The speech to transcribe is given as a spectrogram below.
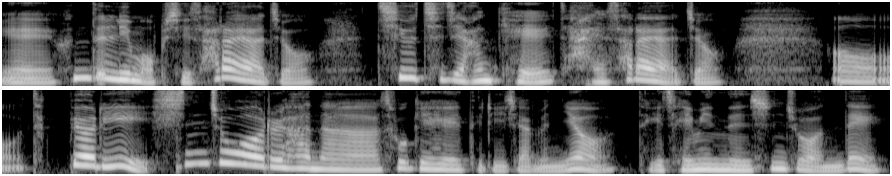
예, 흔들림 없이 살아야죠. 치우치지 않게 잘 살아야죠. 어, 특별히 신조어를 하나 소개해 드리자면요. 되게 재밌는 신조어인데,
